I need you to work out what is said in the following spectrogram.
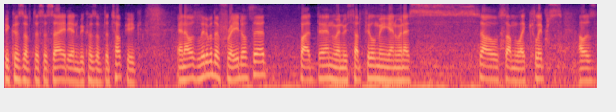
because of the society and because of the topic. And I was a little bit afraid of that. But then when we start filming and when I saw some like clips, I was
